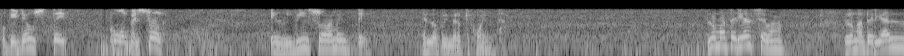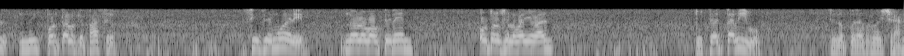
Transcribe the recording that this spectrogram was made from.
Porque ya usted, como persona, el vivir solamente es lo primero que cuenta. Lo material se va. Lo material no importa lo que pase. Si se muere, no lo va a obtener. Otro se lo va a llevar. Usted está vivo. Usted lo puede aprovechar.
